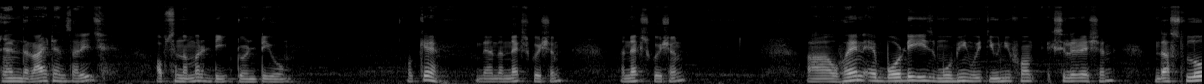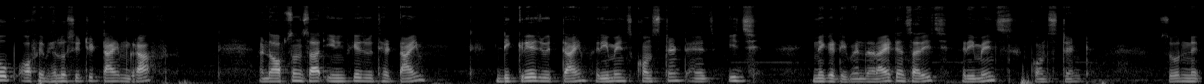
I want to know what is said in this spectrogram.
and the right answer is option number d 20 ohm. Okay then the next question. The next question. Uh, when a body is moving with uniform acceleration the slope of a velocity time graph and the options are increase with a time decrease with time remains constant and is negative. And the right answer is remains constant. So ne-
